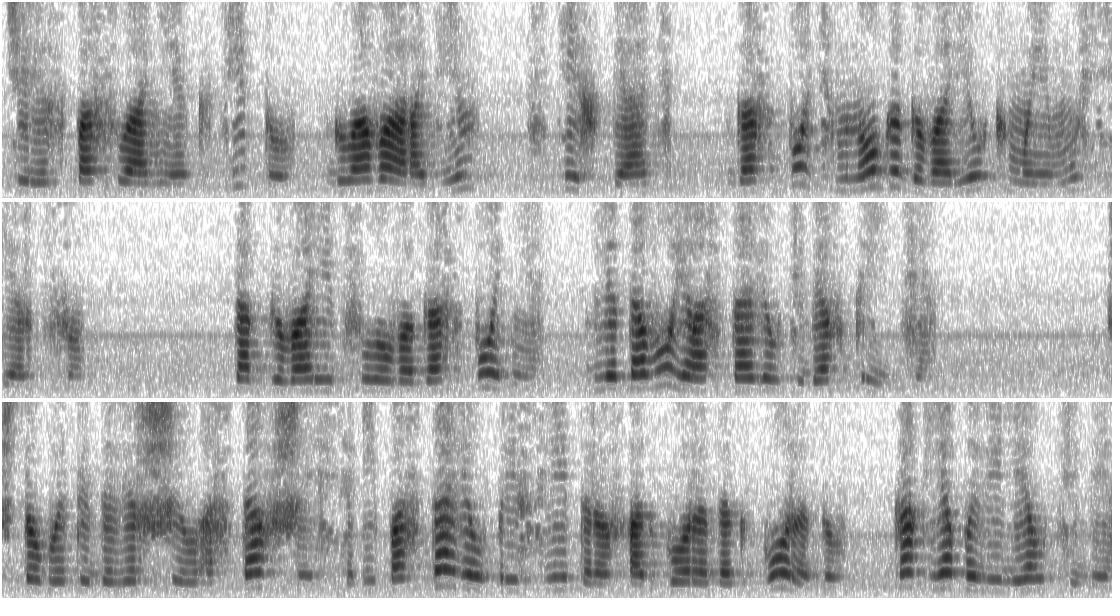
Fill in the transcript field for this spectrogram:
Через послание к Титу, глава 1, стих 5, Господь много говорил к моему сердцу. Так говорит Слово Господне, для того я оставил тебя в Крите чтобы ты довершил оставшееся и поставил пресвитеров от города к городу, как я повелел тебе.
